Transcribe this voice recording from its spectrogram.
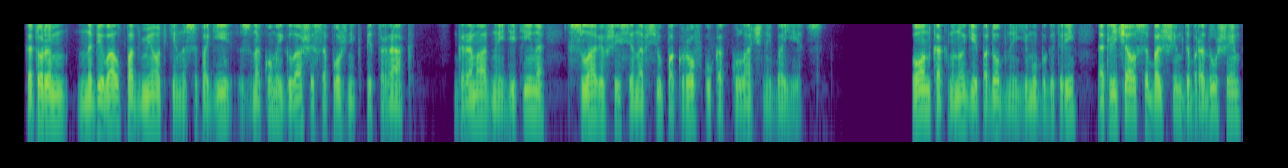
которым набивал подметки на сапоги знакомый Глаше сапожник Петрак. Громадный детина — славившийся на всю покровку как кулачный боец. Он, как многие подобные ему богатыри, отличался большим добродушием,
